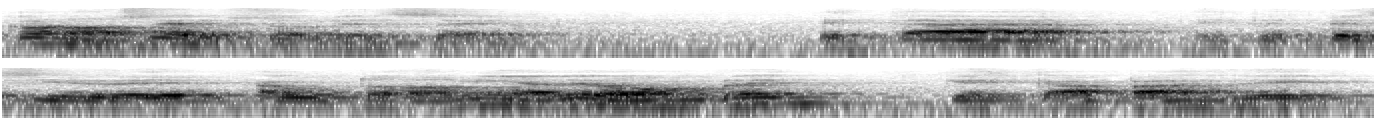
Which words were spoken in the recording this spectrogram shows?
conocer sobre el ser. Está esta especie de autonomía del hombre que es capaz de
